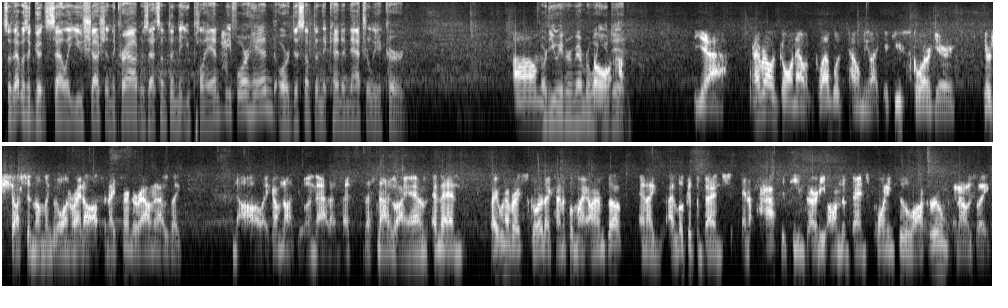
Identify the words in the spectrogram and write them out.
So that was a good celly. You shushing the crowd. Was that something that you planned beforehand, or just something that kind of naturally occurred? Um, Or do you even remember what Oh, you did? Yeah. Whenever I was going out, Gleb was telling me like, if you score here, you're shushing them and going right off. And I turned around and I was like, no, like I'm not doing that. That- That's that's not who I am. And then right whenever I scored, I kind of put my arms up and I I look at the bench and half the team's already on the bench pointing to the locker room, and I was like,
